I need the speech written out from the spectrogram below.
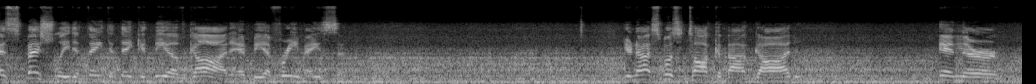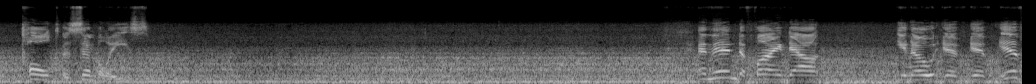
especially to think that they could be of God and be a Freemason. You're not supposed to talk about God in their cult assemblies. And then to find out, you know, if if if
